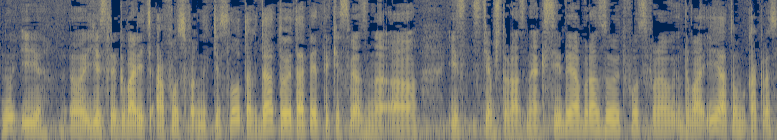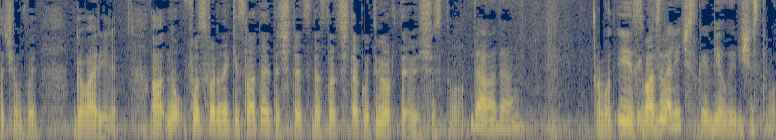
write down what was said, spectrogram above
Ну и э, если говорить о фосфорных кислотах, да, то это опять-таки связано э, и с, с тем, что разные оксиды образуют фосфора-2, и о том, как раз о чем вы говорили. А, ну, фосфорная кислота это считается достаточно такое твердое вещество. Да, да. Вот, и с водой... Кристаллическое белое вещество.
